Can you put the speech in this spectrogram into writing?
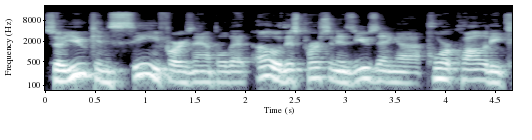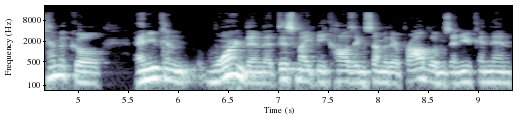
So you can see, for example, that oh, this person is using a poor quality chemical and you can warn them that this might be causing some of their problems and you can then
